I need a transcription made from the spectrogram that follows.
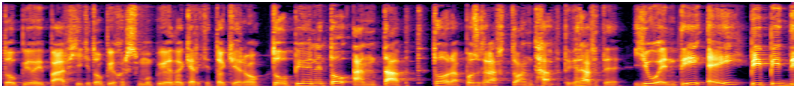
το οποίο υπάρχει και το οποίο χρησιμοποιώ εδώ και αρκετό καιρό, το οποίο είναι το Untapped. Τώρα, πώς γράφεται το Untapped, γράφεται U-N-T-A-P-P-D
